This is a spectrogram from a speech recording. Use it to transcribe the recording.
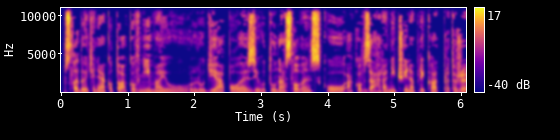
Sledujete nejako to, ako vnímajú ľudia poéziu tu na Slovensku, ako v zahraničí napríklad, pretože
